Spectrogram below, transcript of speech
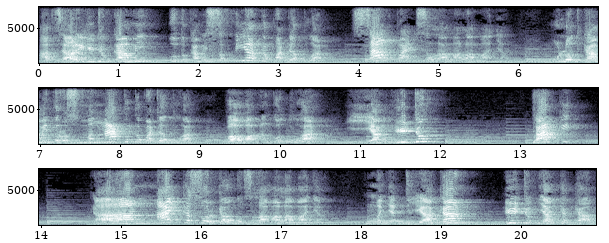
ajari hidup kami untuk kami setia kepada Tuhan sampai selama-lamanya. Mulut kami terus mengaku kepada Tuhan bahwa Engkau Tuhan yang hidup, bangkit, dan naik ke surga untuk selama-lamanya menyediakan hidup yang kekal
